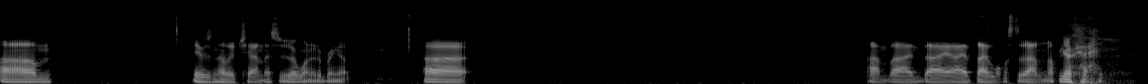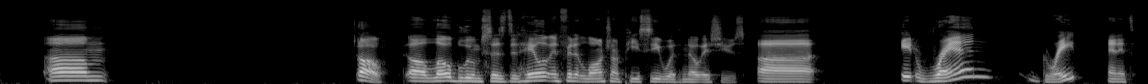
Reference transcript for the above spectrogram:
Um there was another chat message I wanted to bring up. Uh um, I, I I I lost it. I don't know. Okay. Um. Oh, uh, Low Bloom says, "Did Halo Infinite launch on PC with no issues?" Uh, it ran great and it's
